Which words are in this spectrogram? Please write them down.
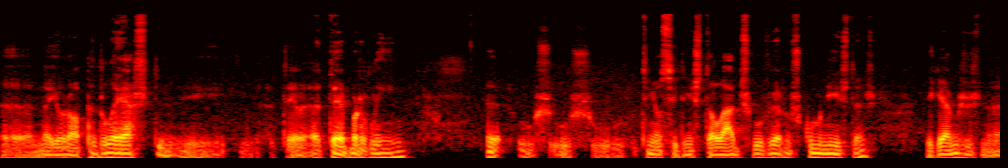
eh, na Europa de Leste e até, até Berlim, os, os, tinham sido instalados governos comunistas, digamos, na,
